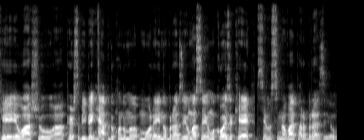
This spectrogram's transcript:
que eu acho, uh, percebi bem rápido quando morei no Brasil, mas é uma coisa que se você não vai para o Brasil,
